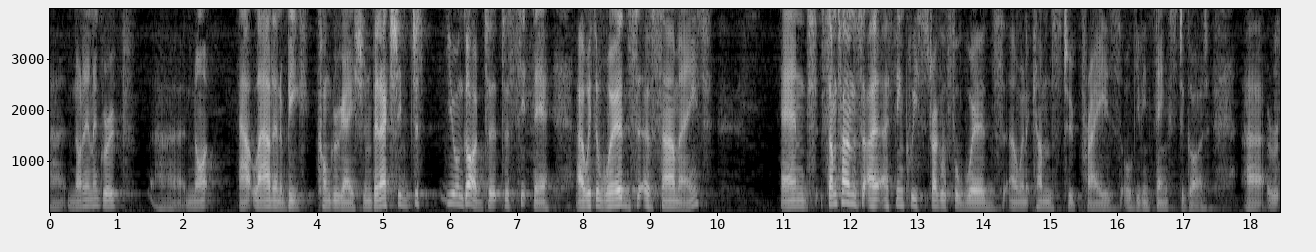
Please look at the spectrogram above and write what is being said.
uh, not in a group, uh, not out loud in a big congregation, but actually just you and God to, to sit there uh, with the words of Psalm 8. And sometimes I, I think we struggle for words uh, when it comes to praise or giving thanks to God. Uh, r-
